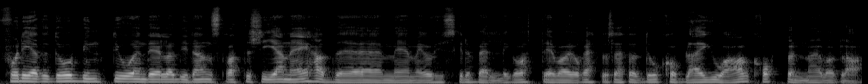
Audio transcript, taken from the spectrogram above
Fordi at da begynte jo en del av de den strategiene jeg hadde med meg, og husker det veldig godt, det var jo rett og slett at da kobla jeg jo av kroppen når jeg var glad.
